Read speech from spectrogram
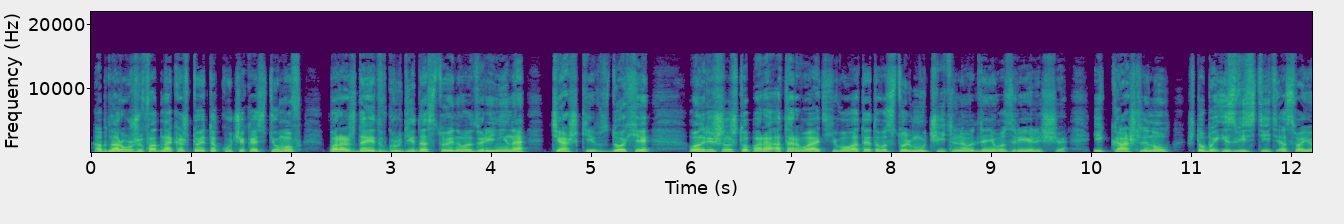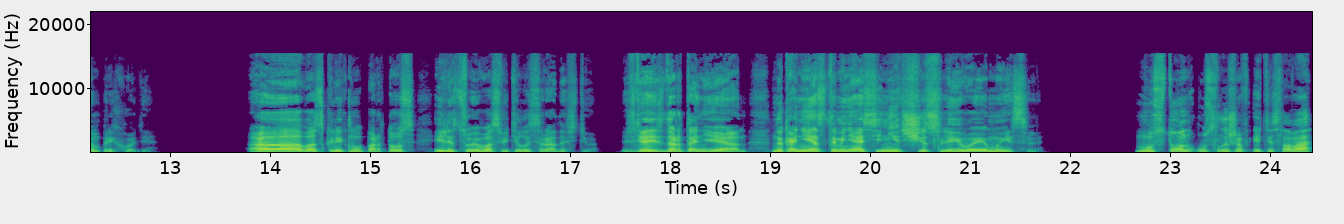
Обнаружив, однако, что эта куча костюмов порождает в груди достойного дворянина тяжкие вздохи, он решил, что пора оторвать его от этого столь мучительного для него зрелища, и кашлянул, чтобы известить о своем приходе. «А!» — воскликнул Портос, и лицо его осветилось радостью. «Здесь Д'Артаньян! Наконец-то меня осенит счастливая мысль!» Мустон, услышав эти слова,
